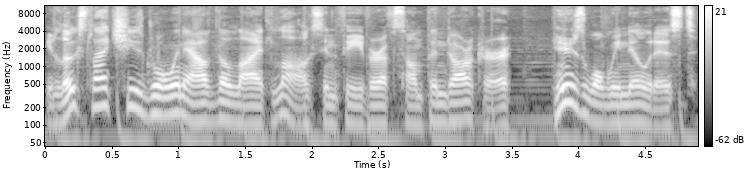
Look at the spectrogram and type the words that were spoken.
it looks like she's growing out the light locks in favor of something darker. Here's what we noticed.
